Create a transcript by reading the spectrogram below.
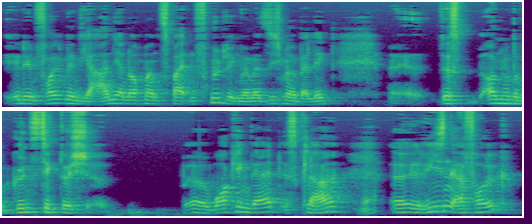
in den folgenden Jahren ja nochmal einen zweiten Frühling, wenn man sich mal überlegt, äh, das auch nur begünstigt durch äh, Walking Dead, ist klar, ja. äh, Riesenerfolg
